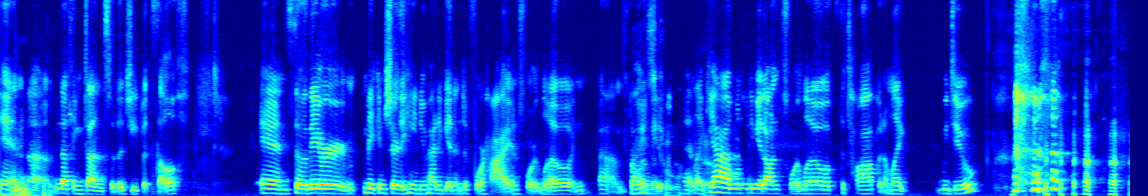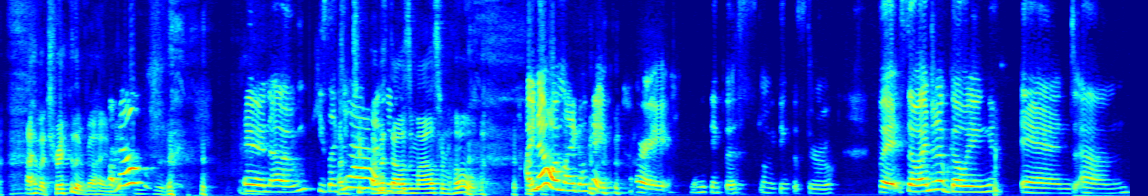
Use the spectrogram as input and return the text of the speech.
and um, nothing done to the Jeep itself. And so they were making sure that he knew how to get into four high and four low. And um, Brian that's made a cool. comment like, Yeah. "Yeah, we'll need to get on four low up at the top." And I'm like, "We do." I have a trailer behind me. no. and um, he's like, I'm, "Yeah." two, I'm a thousand miles from home. I know. I'm like, okay, all right. Let me think this. Let me think this through. But so I ended up going, and um,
